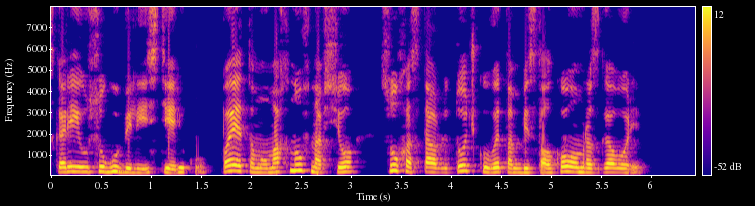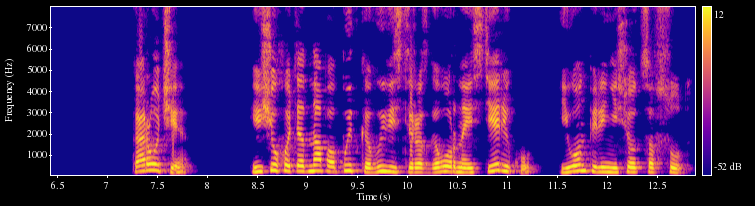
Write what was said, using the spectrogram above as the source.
Скорее усугубили истерику. Поэтому, махнув на все, сухо ставлю точку в этом бестолковом разговоре. Короче, еще хоть одна попытка вывести разговор на истерику, и он перенесется в суд.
